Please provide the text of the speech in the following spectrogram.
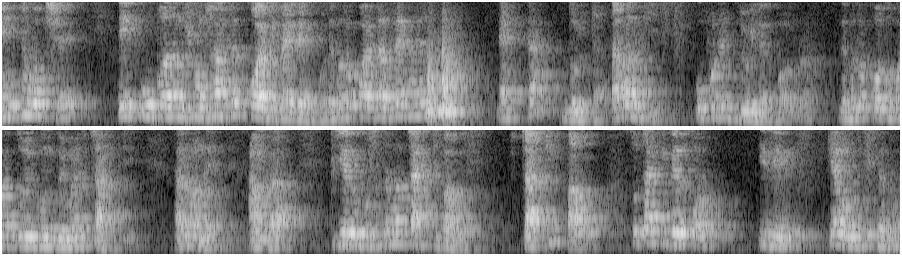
এনটা হচ্ছে এই উপাদান সংখ্যা আছে কয়টি তাই দেখব। দেখো তো কয়টা আছে এখানে? একটা, দুইটা। তার মানে কি? উপরে দুই লিখব আমরা। দেখো তো কত হয়? দুই গুণ দুই মানে চারটি। তার মানে আমরা পি এর উপসেট আমরা চারটি পাবো। চারটি পাবো। তো চারটি বের করো? ইজিলি কেমন? কি দেখো।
